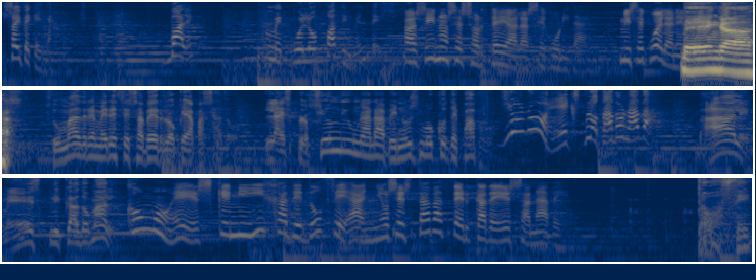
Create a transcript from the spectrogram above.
Soy pequeña. Vale. Me cuelo fácilmente. Así no se sortea la seguridad. Ni se cuelan en... Venga. Tu madre merece saber lo que ha pasado. La explosión de una nave no es moco de pavo. Yo no he explotado nada. Vale, me he explicado mal. ¿Cómo es que mi hija de 12 años estaba cerca de esa nave? ¿12?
